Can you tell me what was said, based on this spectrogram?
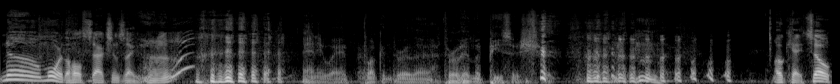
no more." The whole section's like, "Huh?" anyway, fucking throw that, throw him a piece of shit. okay, so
